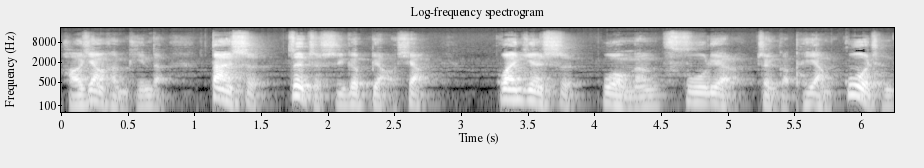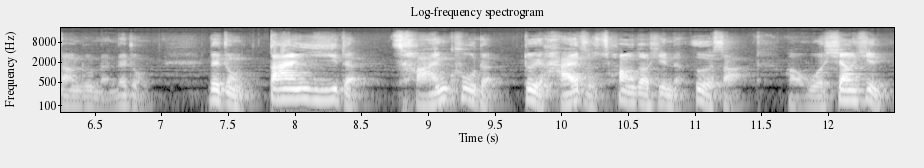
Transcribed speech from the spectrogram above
好像很平等，但是这只是一个表象。关键是我们忽略了整个培养过程当中的那种、那种单一的、残酷的对孩子创造性的扼杀啊！我相信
